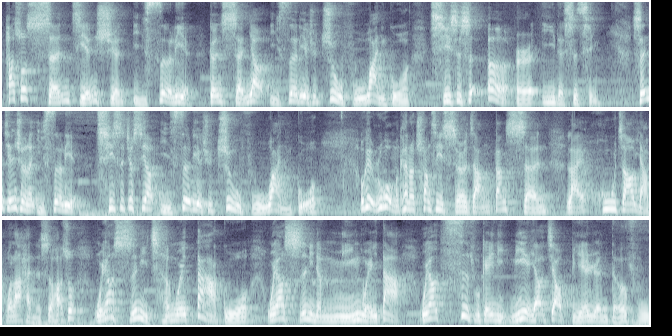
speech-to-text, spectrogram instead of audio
他说神拣选以色列，跟神要以色列去祝福万国，其实是二而一的事情。神拣选了以色列，其实就是要以色列去祝福万国。OK，如果我们看到创世纪十二章，当神来呼召亚伯拉罕的时候，他说：“我要使你成为大国，我要使你的名为大，我要赐福给你，你也要叫别人得福。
